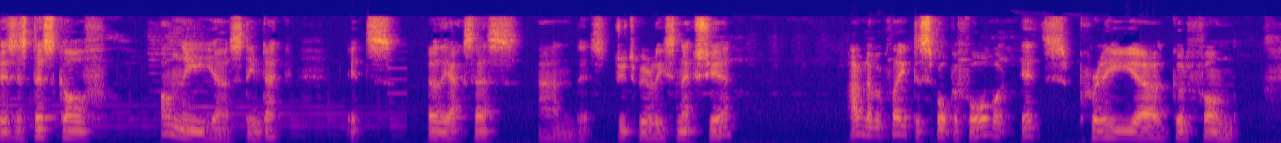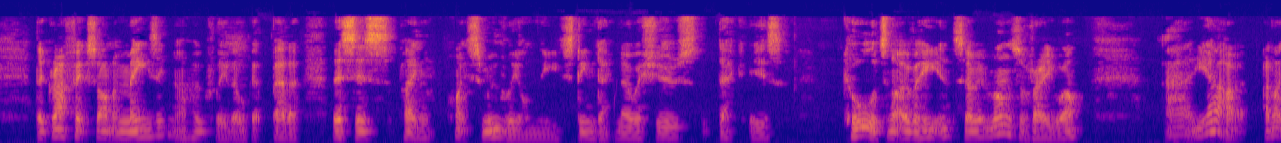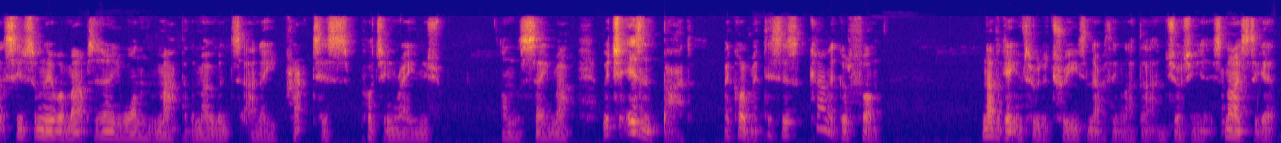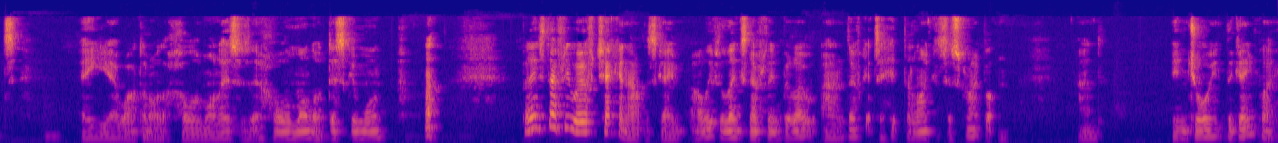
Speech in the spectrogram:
This is Disc Golf on the uh, Steam Deck. It's early access and it's due to be released next year. I've never played this sport before, but it's pretty uh, good fun. The graphics aren't amazing, uh, hopefully they'll get better. This is playing quite smoothly on the Steam Deck, no issues. The deck is cool, it's not overheating, so it runs very well. Uh, yeah, I'd like to see some of the other maps. There's only one map at the moment and a practice putting range on the same map, which isn't bad. I gotta admit, this is kind of good fun. Navigating through the trees and everything like that and judging it. It's nice to get a, uh, well, I don't know what the hole in one is. Is it a hole in one or disc in one? but it's definitely worth checking out this game. I'll leave the links and everything below and don't forget to hit the like and subscribe button and enjoy the gameplay.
